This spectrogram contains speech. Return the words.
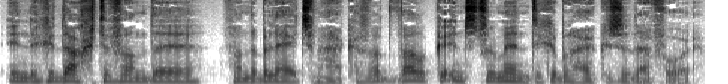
in de gedachten van de, van de beleidsmakers? Wat, welke instrumenten gebruiken ze daarvoor?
